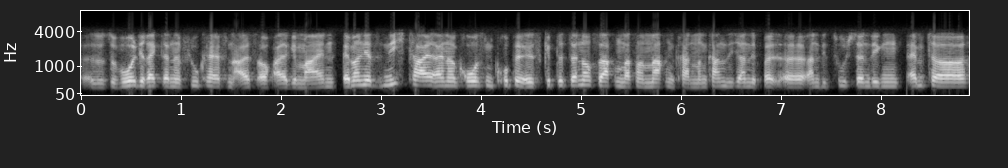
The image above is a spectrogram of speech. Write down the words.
Also sowohl direkt an den Flughäfen als auch allgemein. Wenn man jetzt nicht Teil einer großen Gruppe ist, gibt es dennoch Sachen, was man machen kann. Man kann sich an die, äh, an die zuständigen Ämter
